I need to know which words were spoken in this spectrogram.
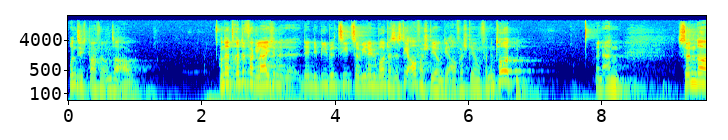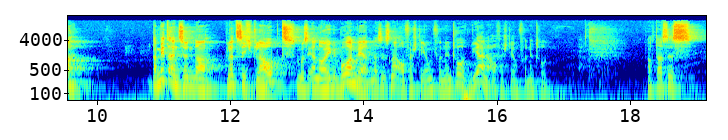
unsichtbar für unser Auge. Und der dritte Vergleich, den die Bibel zieht zur Wiedergeburt, das ist die Auferstehung, die Auferstehung von den Toten. Wenn ein Sünder, damit ein Sünder plötzlich glaubt, muss er neu geboren werden. Das ist eine Auferstehung von den Toten, wie eine Auferstehung von den Toten. Auch das ist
